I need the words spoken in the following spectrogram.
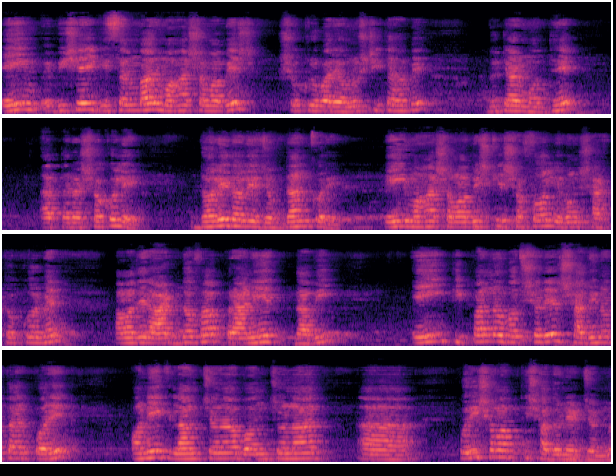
এই বিশেই ডিসেম্বর মহাসমাবেশ শুক্রবারে অনুষ্ঠিত হবে। দুটার মধ্যে আপনারা সকলে দলে দলে যোগদান করে এই মহাসমাবেশকে সফল এবং সার্থক করবেন আমাদের আট দফা প্রাণের দাবি। এই তিপ্পান্ন বৎসরের স্বাধীনতার পরে অনেক লাঞ্ছনা, বঞ্চনার পরিসমাপ্তি সাধনের জন্য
